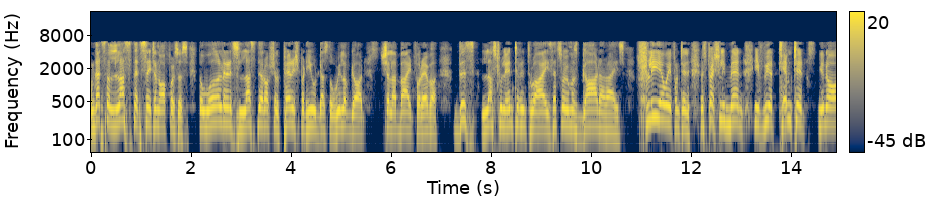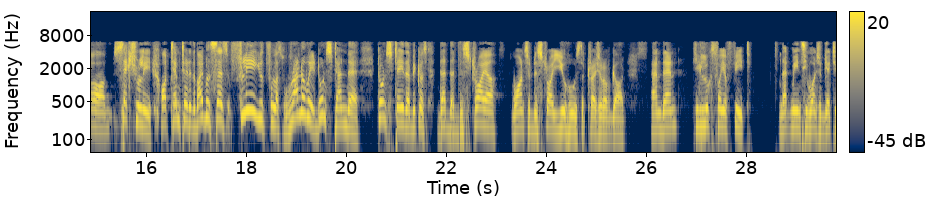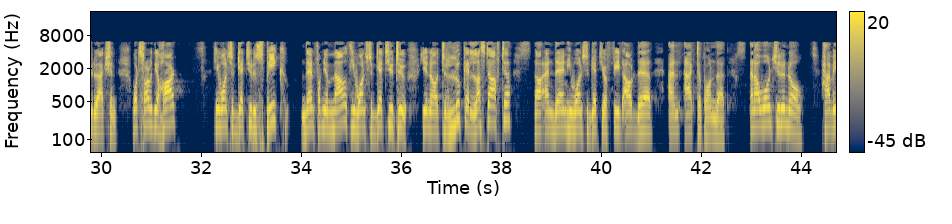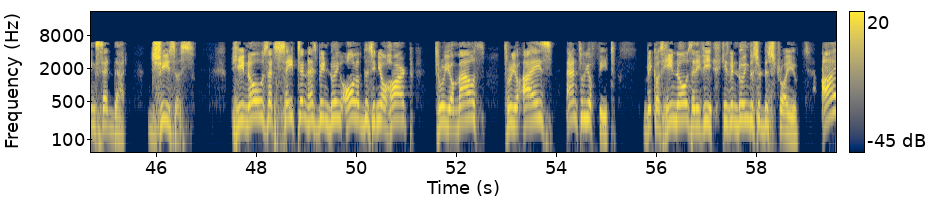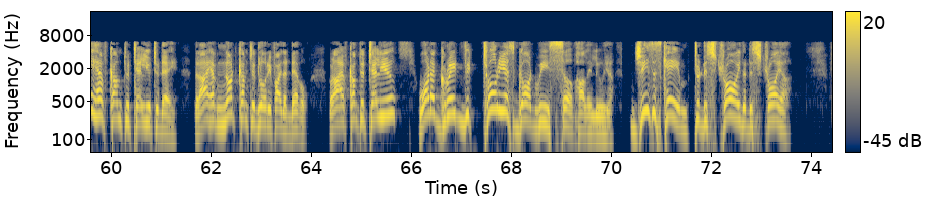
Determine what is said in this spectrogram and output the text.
And that's the lust that Satan offers us. The world and its lust thereof shall perish, but he who does the will of God shall abide forever. This lust will enter in through eyes. That's why we must guard our eyes. Flee away from temptation. Especially men, if we are tempted, you know, uh, sexually or tempted, the Bible says, flee youthful lust. Run away. Don't stand there. Don't stay there because that the destroyer wants to destroy you who is the treasure of God. And then he looks for your feet. That means he wants to get you to action. What started with your heart? He wants to get you to speak. Then from your mouth, he wants to get you to, you know, to look and lust after. Uh, and then he wants to get your feet out there and act upon that. And I want you to know, having said that, Jesus, he knows that Satan has been doing all of this in your heart, through your mouth, through your eyes, and through your feet because he knows that if he, he's been doing this to destroy you. I have come to tell you today that I have not come to glorify the devil, but I have come to tell you what a great victorious God we serve. Hallelujah. Jesus came to destroy the destroyer.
